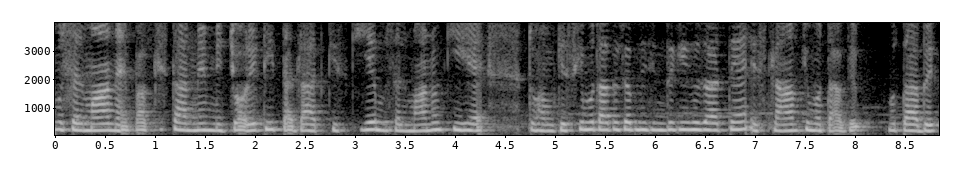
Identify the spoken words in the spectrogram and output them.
मुसलमान हैं। पाकिस्तान में मेजॉरिटी तादाद किसकी है? मुसलमानों की है। तो हम किसके मुताबिक अपनी ज़िंदगी गुजारते हैं? इस्लाम के मुताबिक मुताबिक।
